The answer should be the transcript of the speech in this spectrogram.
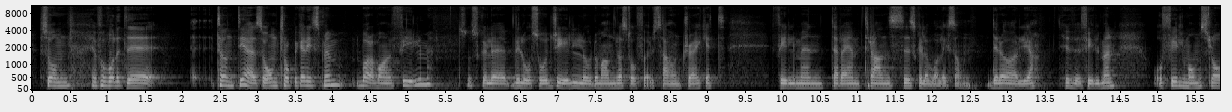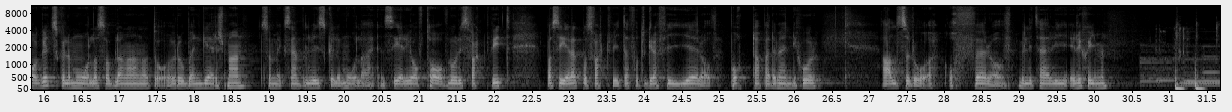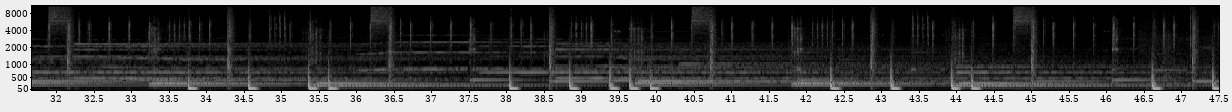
Så om jag får vara lite eh, töntig här, så om tropikalismen bara var en film så skulle Veloso och Jill och de andra stå för soundtracket. Filmen Terra M Transe skulle vara liksom det rörliga, huvudfilmen. Och filmomslaget skulle målas av bland annat då Ruben Gershman som exempelvis skulle måla en serie av tavlor i svartvitt baserat på svartvita fotografier av borttappade människor. Alltså då offer av militärregimen.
